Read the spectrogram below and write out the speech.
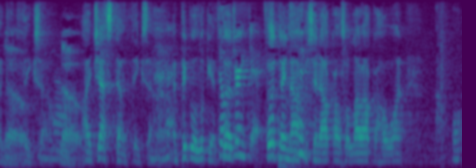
I No. don't think so. No. I just don't think so. And people are looking at Don't drink it. 13.5% alcohol is a low alcohol wine. Well,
